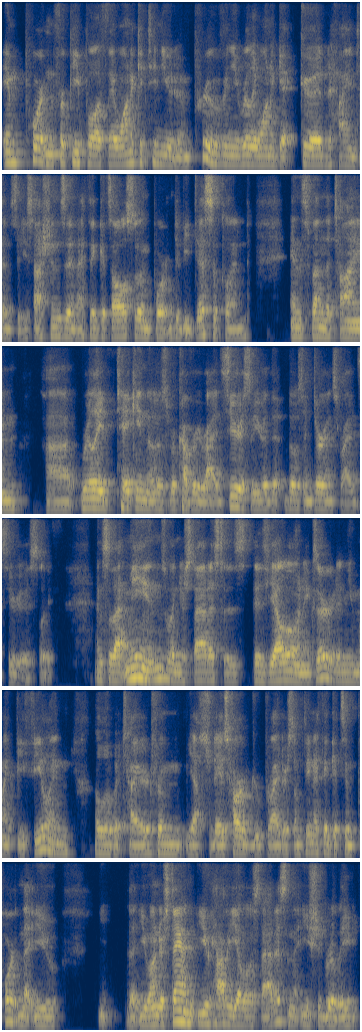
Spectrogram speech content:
important for people if they want to continue to improve and you really want to get good high intensity sessions in. I think it's also important to be disciplined and spend the time uh, really taking those recovery rides seriously or the, those endurance rides seriously. And so that means when your status is is yellow and Xert, and you might be feeling a little bit tired from yesterday's hard group ride or something, I think it's important that you that you understand you have a yellow status and that you should really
